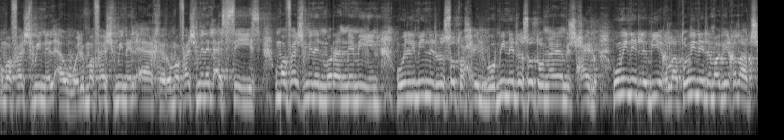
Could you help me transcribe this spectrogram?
وما فيهاش مين الأول وما فيهاش مين الآخر وما فيهاش مين القسيس وما فيهاش مين المرنمين واللي مين اللي صوته حلو ومين اللي صوته مش حلو ومين اللي بيغلط ومين اللي ما بيغلطش.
